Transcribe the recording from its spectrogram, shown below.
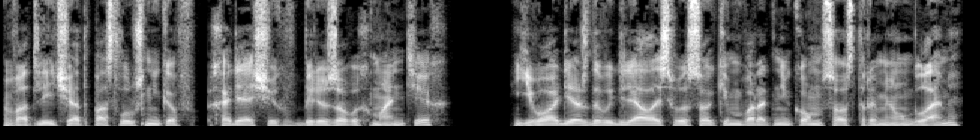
В отличие от послушников, ходящих в бирюзовых мантиях, его одежда выделялась высоким воротником с острыми углами,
